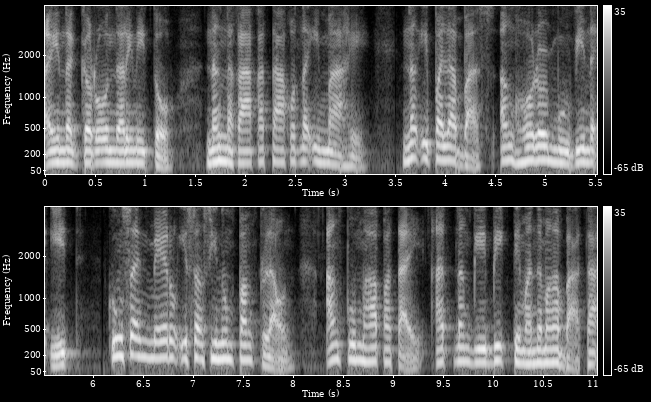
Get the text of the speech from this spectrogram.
ay nagkaroon na rin ito ng nakakatakot na imahe nang ipalabas ang horror movie na It kung saan merong isang sinumpang clown ang pumapatay at nang bibiktima ng mga bata.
